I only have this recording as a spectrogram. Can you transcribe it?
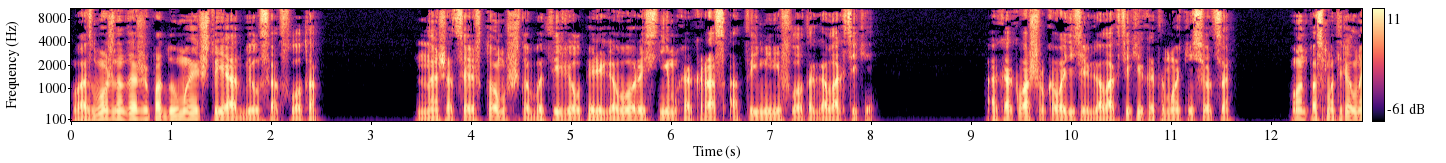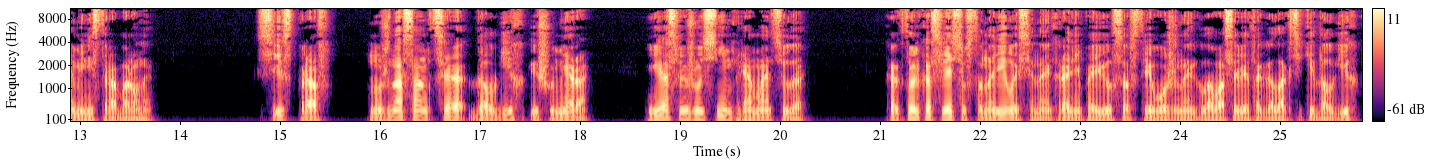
Возможно, даже подумает, что я отбился от флота. Наша цель в том, чтобы ты вел переговоры с ним как раз от имени флота галактики. А как ваш руководитель галактики к этому отнесется? Он посмотрел на министра обороны. Сист прав. Нужна санкция Долгих и Шумера. Я свяжусь с ним прямо отсюда. Как только связь установилась и на экране появился встревоженный глава Совета Галактики Долгих,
